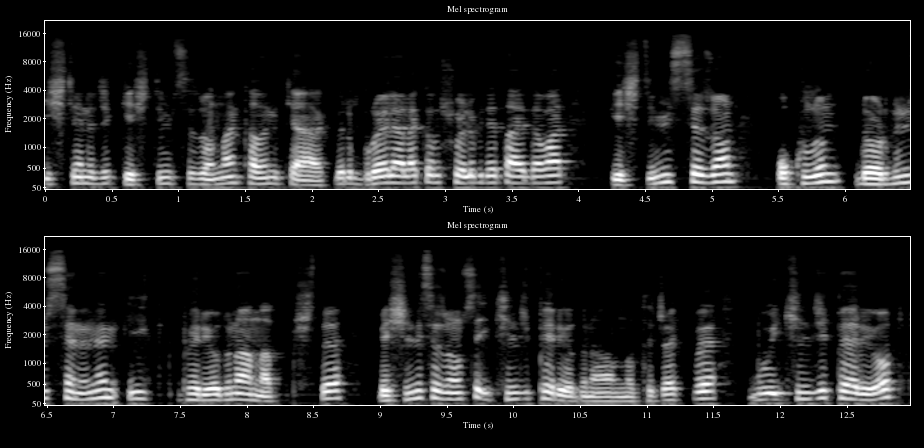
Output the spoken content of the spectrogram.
işlenecek geçtiğimiz sezondan kalan hikaye hakları. Burayla alakalı şöyle bir detay da var. Geçtiğimiz sezon okulun 4. senenin ilk periyodunu anlatmıştı. 5. sezon ise ikinci periyodunu anlatacak ve bu ikinci periyot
